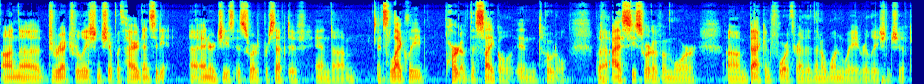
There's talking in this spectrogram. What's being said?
on a direct relationship with higher density uh, energies is sort of perceptive, and um, it's likely part of the cycle in total. But I see sort of a more um, back and forth rather than a one way relationship.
